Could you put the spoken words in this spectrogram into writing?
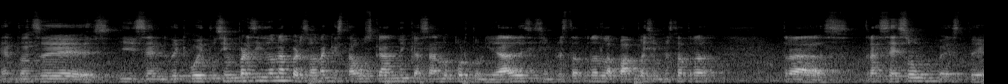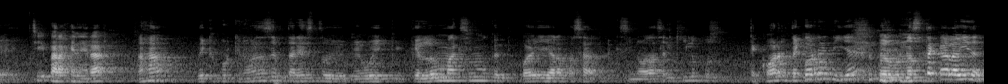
Entonces, y dicen de que, güey, tú siempre has sido una persona que está buscando y cazando oportunidades y siempre está tras la papa y siempre está tra- tras, tras eso, este, Sí, para generar. Ajá, de que, ¿por qué no vas a aceptar esto? De que, güey, que, que es lo máximo que te puede llegar a pasar. De que si no das el kilo, pues Te corre. te corren y ya. Pero no se te acaba la vida.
